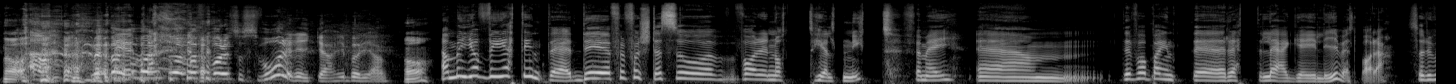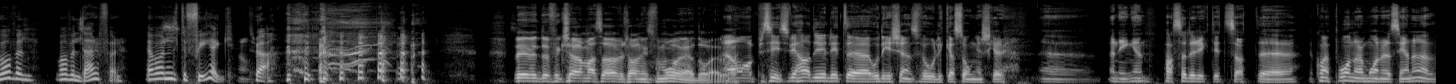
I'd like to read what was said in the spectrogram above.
Ja. Men varför var, det så, varför var det så svår Erika i början? Ja. Ja, men jag vet inte. Det, för det första så var det något helt nytt för mig. Ehm, det var bara inte rätt läge i livet bara. Så det var väl, var väl därför. Jag var lite feg tror jag. Så du fick köra massa övertalningsförmåga då? Eller? Ja, precis. Vi hade ju lite auditions för olika sångerskor. Men ingen passade riktigt så att eh, det kom jag på några månader senare.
